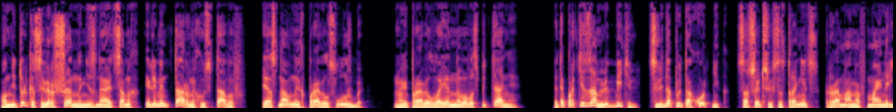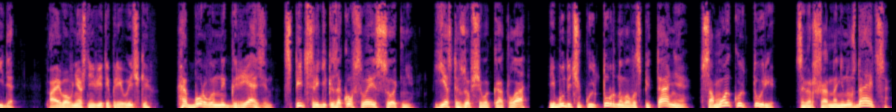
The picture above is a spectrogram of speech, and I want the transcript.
Он не только совершенно не знает самых элементарных уставов и основных правил службы, но и правил военного воспитания. Это партизан-любитель, следопыт-охотник, сошедший со страниц романов Майнрида. А его внешний вид и привычки? Оборванный грязен, спит среди казаков своей сотни, ест из общего котла и, будучи культурного воспитания, в самой культуре совершенно не нуждается.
